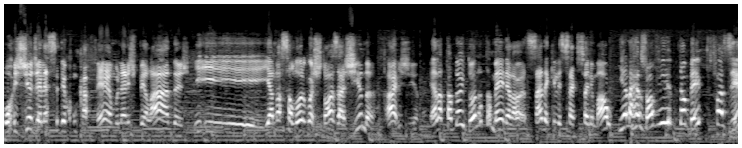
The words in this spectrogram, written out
orgia de LSD com café, mulheres peladas, e, e- e a nossa loura gostosa, a Gina, ai Gina, ela tá doidona também, né? Ela sai daquele sexo animal e ela resolve também fazer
